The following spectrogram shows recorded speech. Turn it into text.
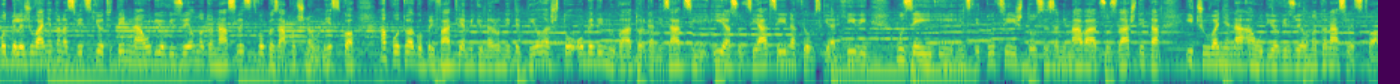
Одбележувањето на светскиот ден на аудиовизуелното наследство го започна УНЕСКО, а потоа го прифатија меѓународните тела што обединуваат организации и асоциации на филмски архиви, музеи и институции што се занимаваат со заштита и чување на аудиовизуелното наследство.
